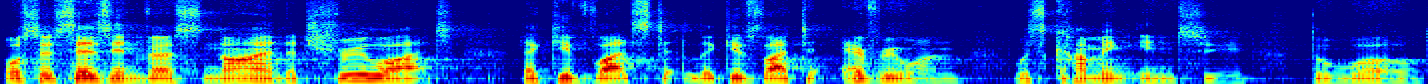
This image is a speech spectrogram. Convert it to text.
Also says in verse 9, the true light that, give light to, that gives light to everyone was coming into the world.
